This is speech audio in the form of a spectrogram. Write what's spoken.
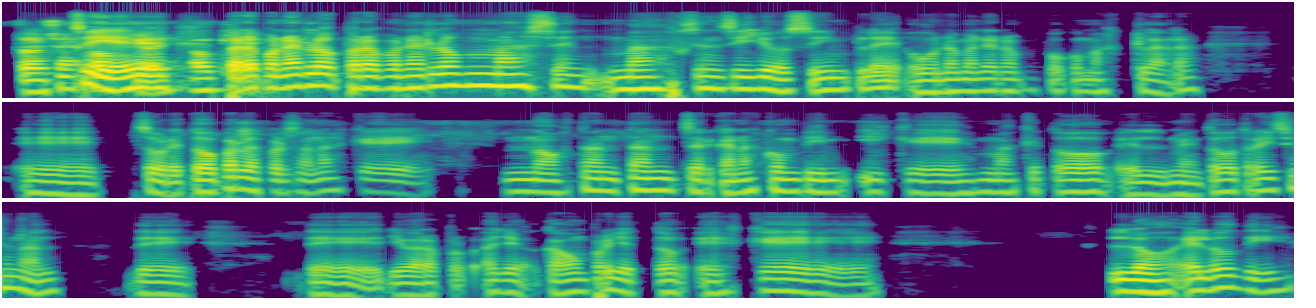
Entonces, Sí, ok, es- ok. para ponerlo, para ponerlo más, sen- más sencillo simple o una manera un poco más clara, eh, sobre todo para las personas que no están tan cercanas con BIM y que es más que todo el método tradicional de, de llevar a, cabo un proyecto, es que los LOD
